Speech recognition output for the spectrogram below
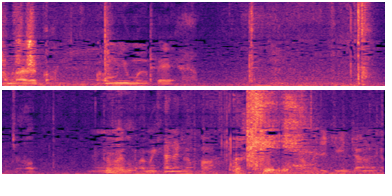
ทำลายไว้ก่อนปั๊มมือมือเป๊ะจบนี่ปล่อยไม่แค่นั้นก็พอ โอเคทำไม่ได้จริงจังเลยครับ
